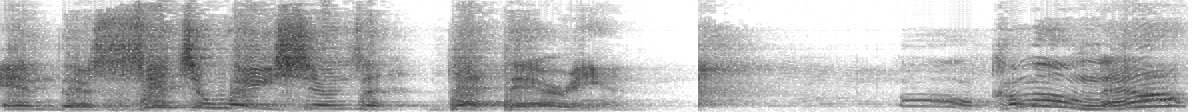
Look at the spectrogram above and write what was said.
in their situations that they're in. Oh, come on now.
